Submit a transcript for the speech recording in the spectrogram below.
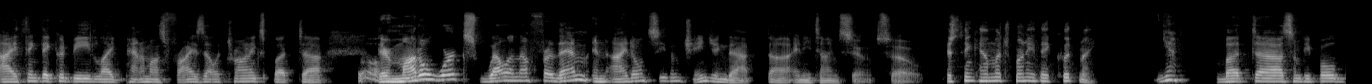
I think they could be like Panama's Fry's Electronics, but uh, oh. their model works well enough for them, and I don't see them changing that uh, anytime soon. So just think how much money they could make. Yeah, but uh, some people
